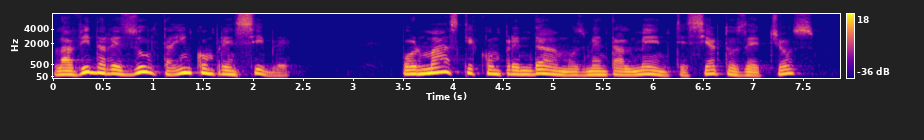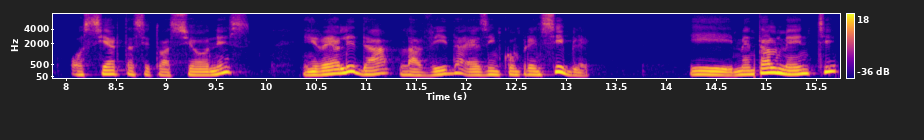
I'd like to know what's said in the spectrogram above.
la vida resulta incomprensible. Por más que comprendamos mentalmente ciertos hechos o ciertas situaciones, en realidad la vida es incomprensible. Y mentalmente,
